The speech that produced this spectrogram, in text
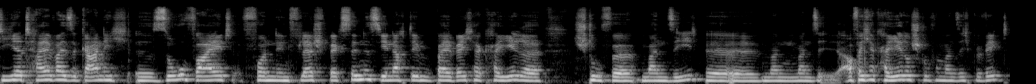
die ja teilweise gar nicht äh, so weit von den Flashbacks sind, ist je nachdem, bei welcher Karrierestufe man sieht, äh, man, man, auf welcher Karrierestufe man sich bewegt,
